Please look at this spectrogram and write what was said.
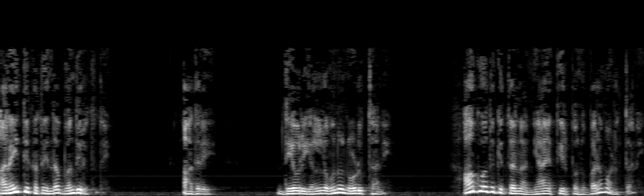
ಅನೈತಿಕತೆಯಿಂದ ಬಂದಿರುತ್ತದೆ. ಆದರೆ ದೇವರು ಎಲ್ಲವನ್ನೂ ನೋಡುತ್ತಾನೆ. ಹಾಗೂ ಅದಕ್ಕೆ ತನ್ನ ನ್ಯಾಯ ತೀರ್ಪನ್ನು ಬರಮಾಡುತ್ತಾನೆ.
